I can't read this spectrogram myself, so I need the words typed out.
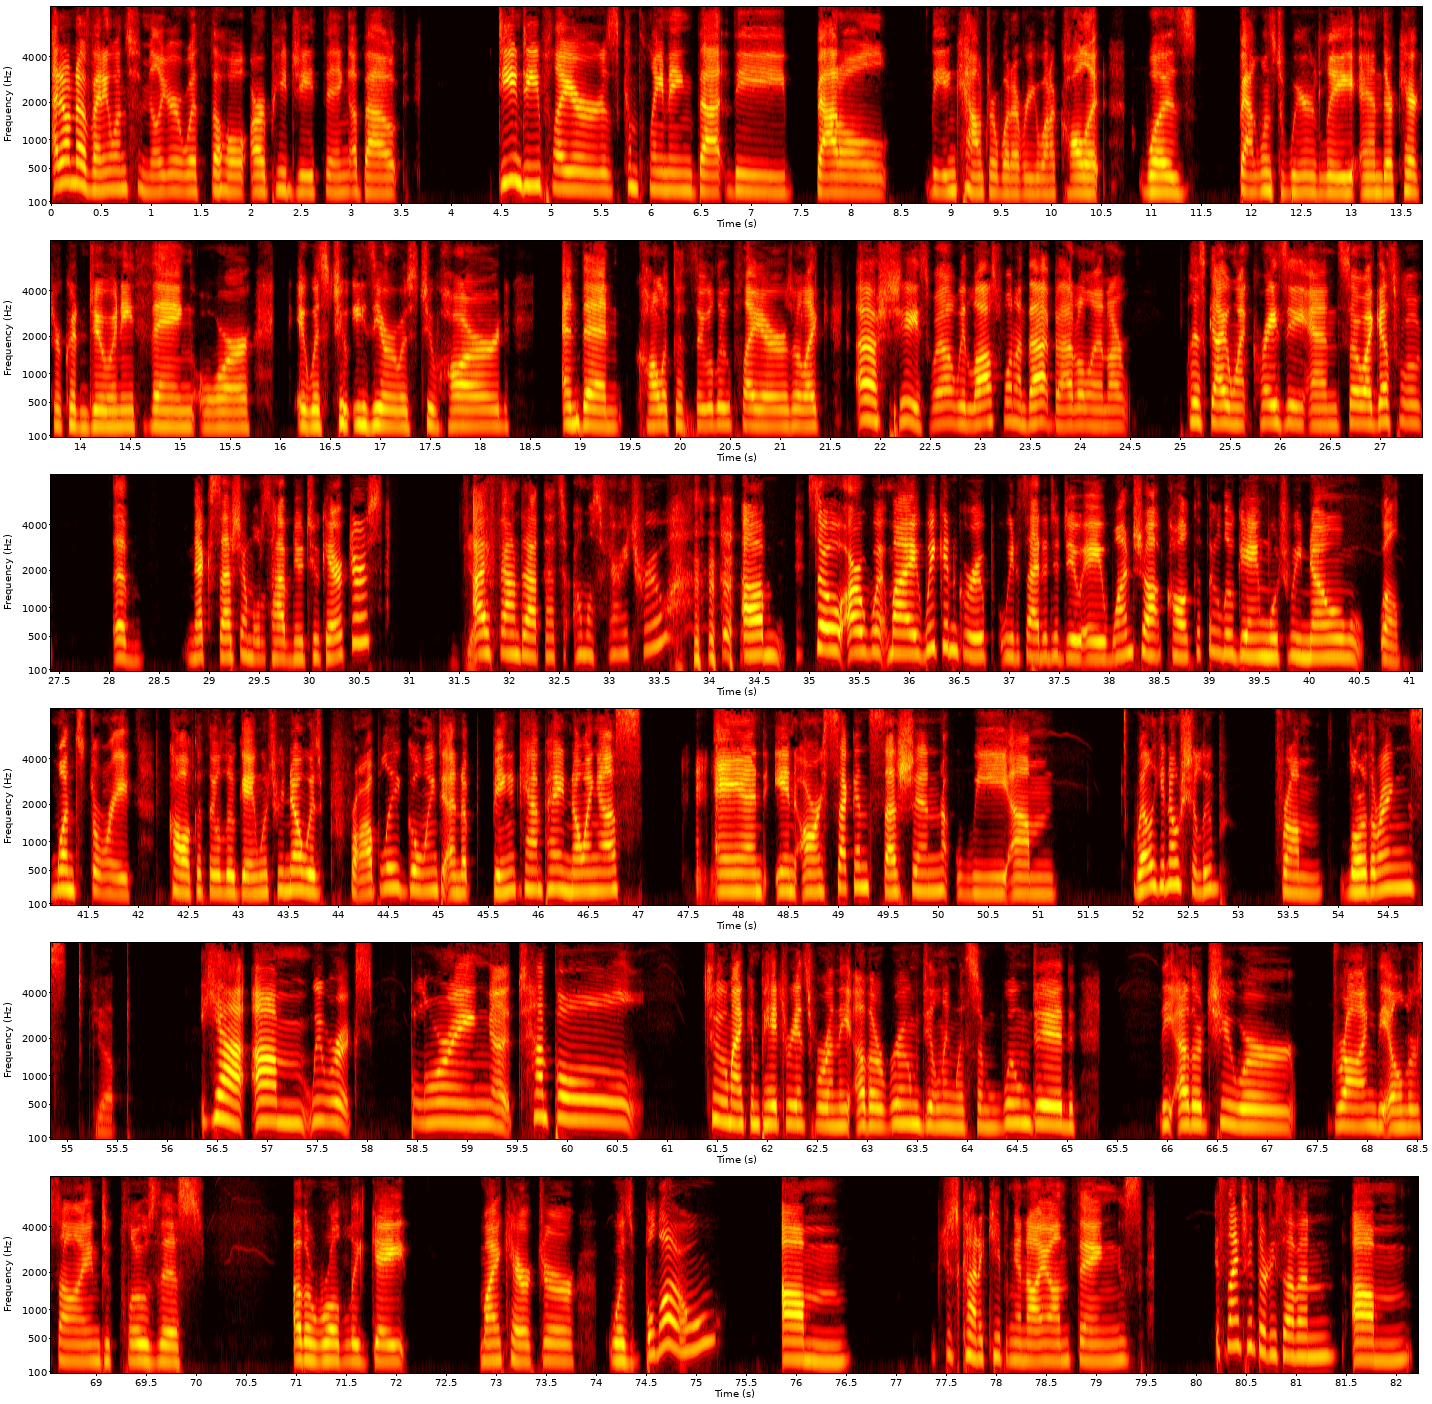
I don't know if anyone's familiar with the whole RPG thing about D&D players complaining that the battle, the encounter, whatever you want to call it, was balanced weirdly and their character couldn't do anything or it was too easy or it was too hard. And then Call of Cthulhu players are like, oh, jeez, well, we lost one in that battle and our this guy went crazy and so i guess we'll uh, next session we'll just have new two characters Yeah. i found out that's almost very true um so our my weekend group we decided to do a one shot call of cthulhu game which we know well one story call of cthulhu game which we know is probably going to end up being a campaign knowing us. And in our second session we um well you know Shelob from lord of the rings? Yep. yeah um we were exploring a temple. Two of my compatriots were in the other room dealing with some wounded. The other two were drawing the elder sign to close this otherworldly gate my character was below Um, just kind of keeping an eye on things. It's 1937. Um,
